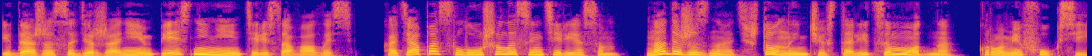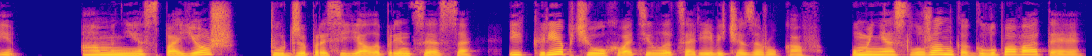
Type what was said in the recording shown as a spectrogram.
и даже содержанием песни не интересовалась, хотя послушала с интересом. Надо же знать, что нынче в столице модно, кроме фуксии. «А мне споешь?» — тут же просияла принцесса и крепче ухватила царевича за рукав. У меня служанка глуповатая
